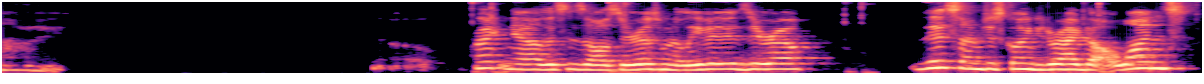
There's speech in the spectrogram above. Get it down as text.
All right. Right now, this is all zeros. I'm going to leave it at zero. This, I'm just going to drive to all ones.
